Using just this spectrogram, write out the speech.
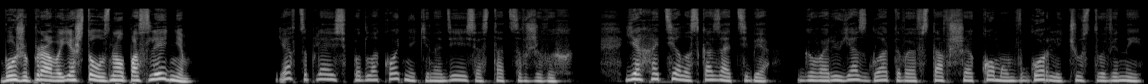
«Боже, право, я что, узнал последним?» Я вцепляюсь в подлокотники, надеясь остаться в живых. «Я хотела сказать тебе», — говорю я, сглатывая вставшее комом в горле чувство вины.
